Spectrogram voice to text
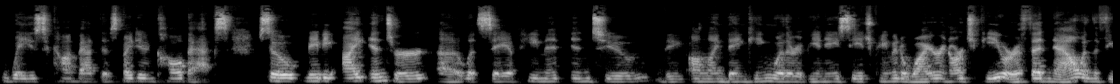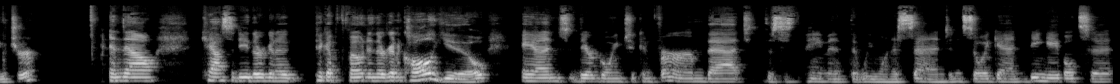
ways to combat this by doing callbacks. So maybe I enter, uh, let's say, a payment into the online banking, whether it be an ACH payment, a wire, an RTP, or a FedNow in the future. And now, Cassidy, they're going to pick up the phone and they're going to call you and they're going to confirm that this is the payment that we want to send. And so, again, being able to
